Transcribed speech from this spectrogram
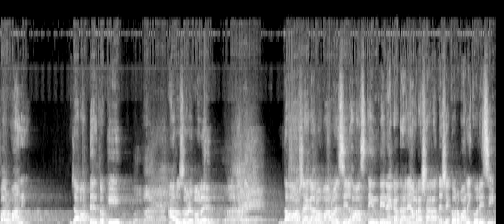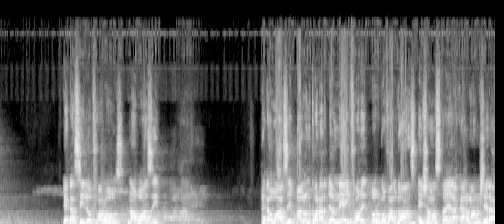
কোরবানি। জবাব দেন তো কি? আরও জোরে বলে দশ, এগারো, বারো, জিলহজ, তিন দিন একাধারে আমরা সারা দেশে কোরবানি করেছি। এটা ছিল ফরজ না ওয়াজিব? এটা ওয়াজিব পালন করার জন্য এই ফরিদপুর, গোপালগঞ্জ, এই সমস্ত এলাকার মানুষেরা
